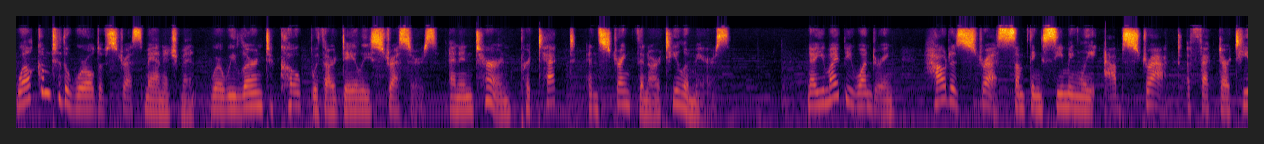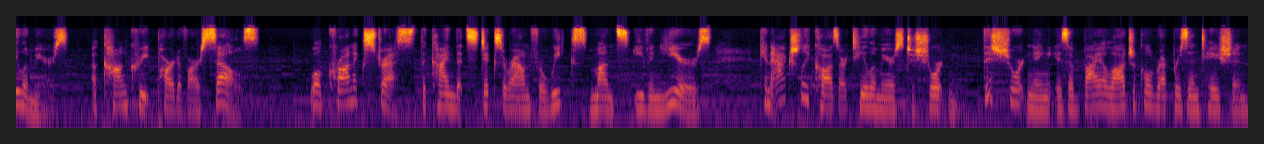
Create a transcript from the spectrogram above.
Welcome to the world of stress management, where we learn to cope with our daily stressors and in turn protect and strengthen our telomeres. Now you might be wondering, how does stress, something seemingly abstract, affect our telomeres, a concrete part of our cells? Well, chronic stress, the kind that sticks around for weeks, months, even years, can actually cause our telomeres to shorten. This shortening is a biological representation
